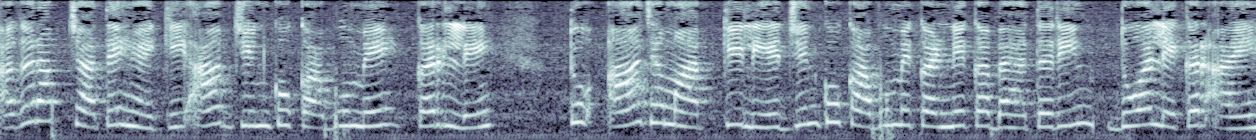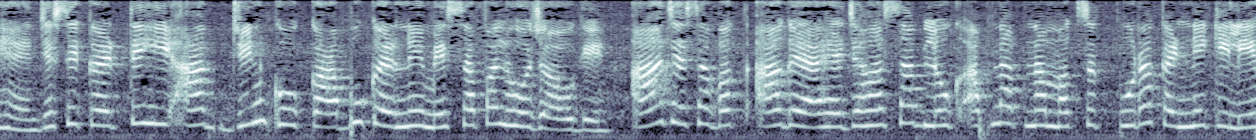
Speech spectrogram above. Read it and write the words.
अगर आप चाहते हैं कि आप जिन को काबू में कर लें तो आज हम आपके लिए जिनको काबू में करने का बेहतरीन दुआ लेकर आए हैं, जिसे करते ही आप जिनको काबू करने में सफल हो जाओगे। आज ऐसा वक्त आ गया है जहाँ सब लोग अपना अपना मकसद पूरा करने के लिए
